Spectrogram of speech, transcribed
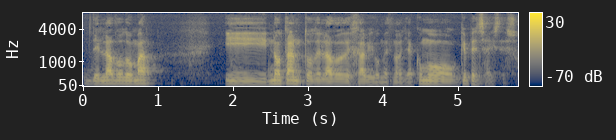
del lado de Omar y no tanto del lado de Javi Gómez Noya. ¿Cómo, ¿Qué pensáis de eso?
